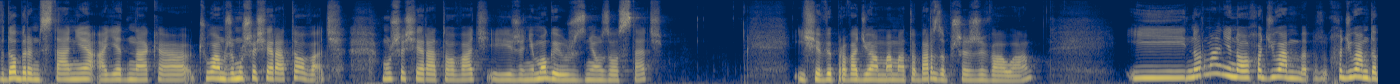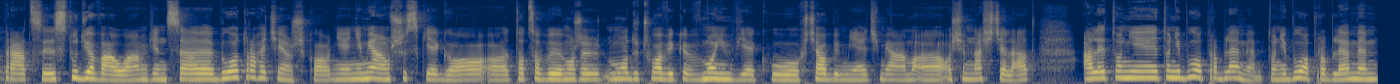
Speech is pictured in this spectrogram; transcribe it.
w dobrym stanie, a jednak e, czułam, że muszę się ratować. Muszę się ratować i że nie mogę już z nią zostać. I się wyprowadziłam, mama to bardzo przeżywała. I normalnie no, chodziłam, chodziłam do pracy, studiowałam, więc e, było trochę ciężko. Nie, nie miałam wszystkiego. E, to, co by może młody człowiek w moim wieku chciałby mieć, miałam 18 e, lat, ale to nie, to nie było problemem. To nie było problemem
